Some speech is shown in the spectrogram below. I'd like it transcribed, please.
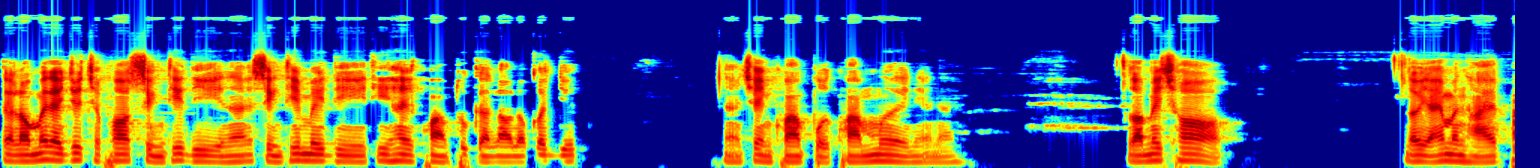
แต่เราไม่ได้ยึดเฉพาะสิ่งที่ดีนะ สิ่งที่ไม่ดีที่ให้ความทุกข์กับเราเราก็ยึดนะเช่นความปวดความเมื่อยเนี่ยนะ เราไม่ชอบ เราอยากให้มันหายไป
